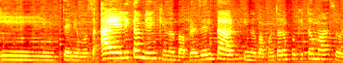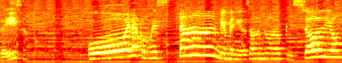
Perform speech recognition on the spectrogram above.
y tenemos a Eli también que nos va a presentar y nos va a contar un poquito más sobre Isa. Hola, ¿cómo están? Bienvenidos a un nuevo episodio.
